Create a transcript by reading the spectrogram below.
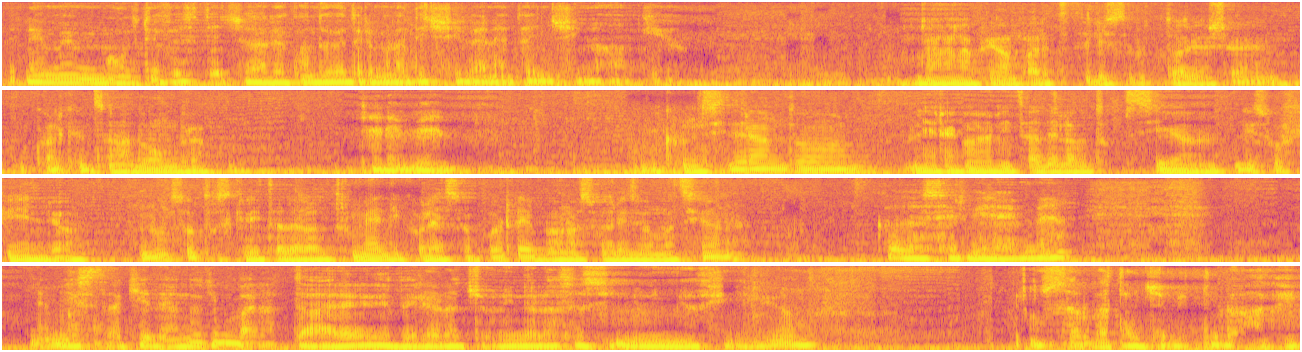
Vedremo in molti a festeggiare quando vedremo la DC Veneta in ginocchio. Già nella prima parte dell'istruttoria c'è qualche zona d'ombra. Sarebbe Considerando l'irregolarità dell'autopsia di suo figlio, non sottoscritta dall'altro medico, lei sopporrebbe una sua riesumazione? Cosa servirebbe? Mi sta chiedendo di barattare le vere ragioni dell'assassinio di mio figlio per un salvataggio elettorale.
